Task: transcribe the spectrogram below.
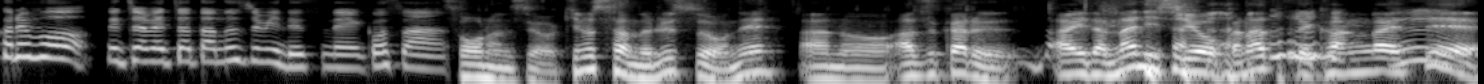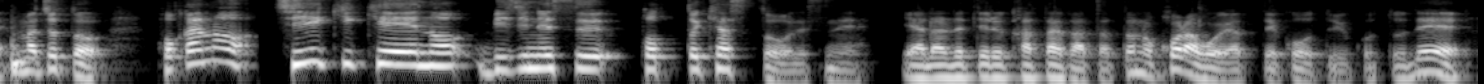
これもめちゃめちゃ楽しみですね、呉さん。そうなんですよ。木下さんの留守をね、あの、預かる間何しようかなって考えて、まあちょっと他の地域系のビジネスポッドキャストをですね、やられてる方々とのコラボをやっていこうということで、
